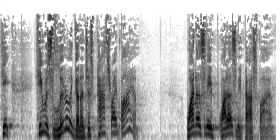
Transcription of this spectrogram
He, he was literally going to just pass right by him. Why doesn't he, why doesn't he pass by him?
